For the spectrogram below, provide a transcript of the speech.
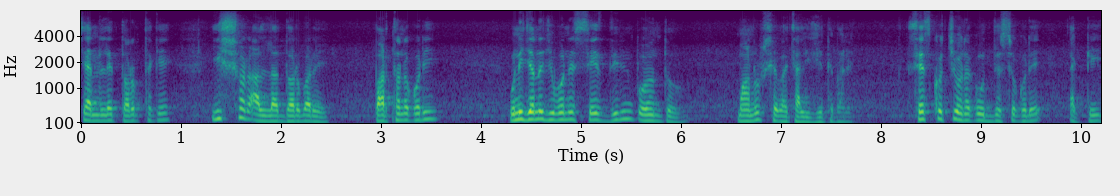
চ্যানেলের তরফ থেকে ঈশ্বর আল্লাহর দরবারে প্রার্থনা করি, উনি যেন জীবনের শেষ দিন পর্যন্ত মানব সেবা চালিয়ে যেতে পারে। শেষ করছি ওনাকে উদ্দেশ্য করে একটি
